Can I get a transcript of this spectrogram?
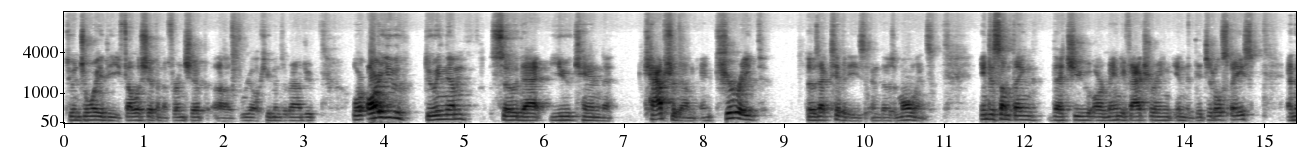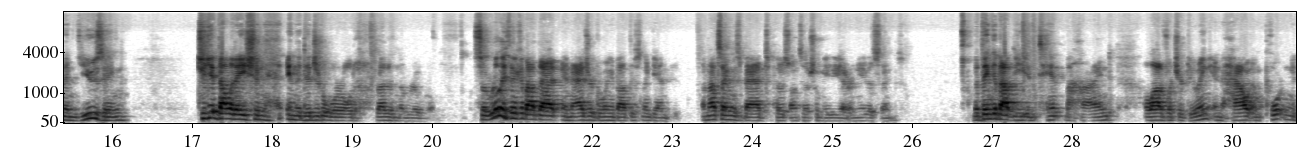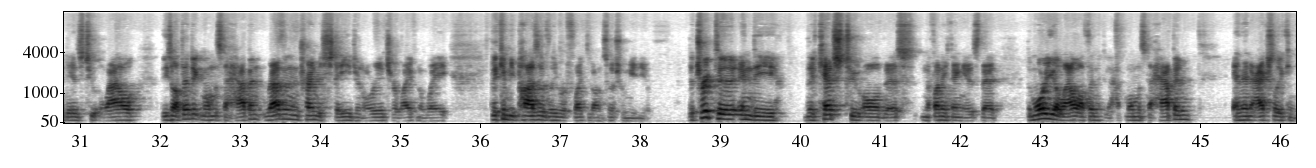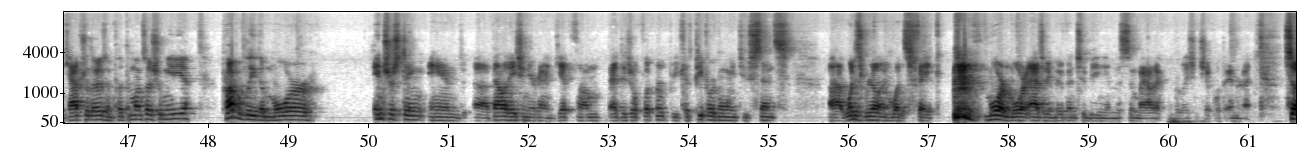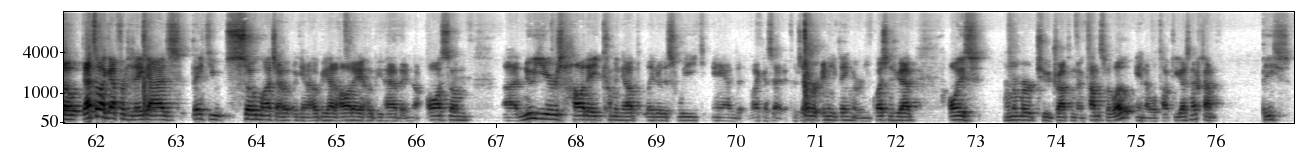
To enjoy the fellowship and the friendship of real humans around you? Or are you doing them so that you can capture them and curate those activities and those moments into something that you are manufacturing in the digital space and then using to get validation in the digital world rather than the real world. So really think about that. And as you're going about this, and again, I'm not saying it's bad to post on social media or any of those things, but think about the intent behind a lot of what you're doing and how important it is to allow these authentic moments to happen rather than trying to stage and orient your life in a way that can be positively reflected on social media. The trick to in the the catch to all of this, and the funny thing is that the more you allow authentic moments to happen and then actually can capture those and put them on social media, probably the more interesting and uh, validation you're going to get from that digital footprint because people are going to sense uh, what is real and what is fake more and more as we move into being in this symbiotic relationship with the internet. So that's all I got for today, guys. Thank you so much. I, again, I hope you had a holiday. I hope you have an awesome uh, New Year's holiday coming up later this week. And like I said, if there's ever anything or any questions you have, always remember to drop them in the comments below, and I will talk to you guys next time. Peace.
